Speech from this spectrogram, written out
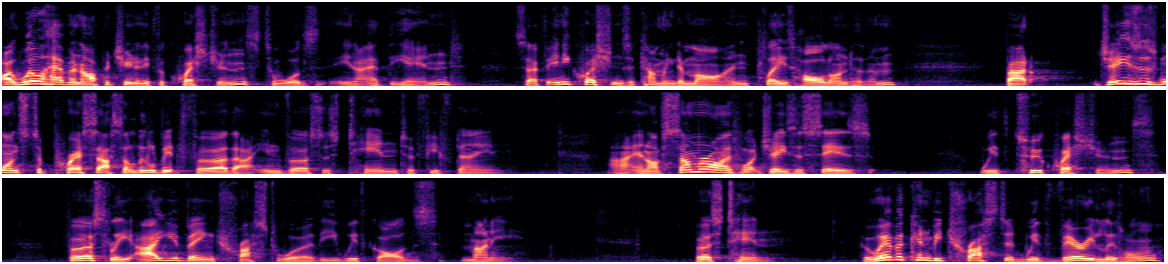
I will have an opportunity for questions towards, you know, at the end. So if any questions are coming to mind, please hold on to them. But Jesus wants to press us a little bit further in verses 10 to 15. Uh, and I've summarized what Jesus says with two questions. Firstly, are you being trustworthy with God's money? Verse 10 Whoever can be trusted with very little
